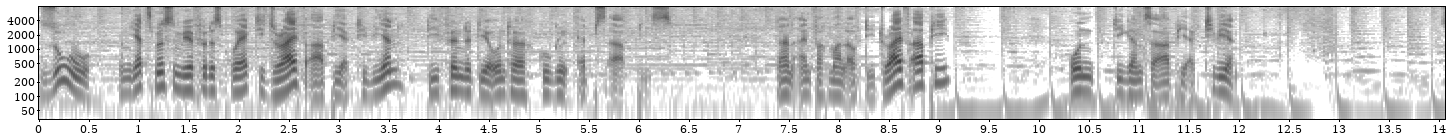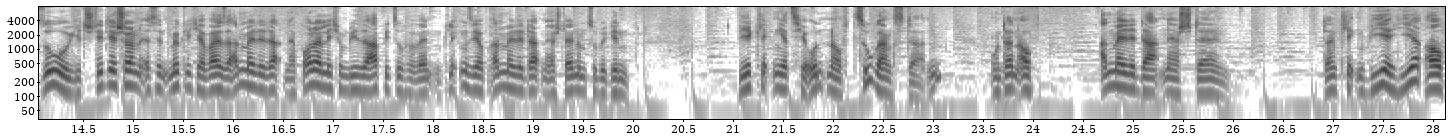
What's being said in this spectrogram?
So, und jetzt müssen wir für das Projekt die Drive API aktivieren. Die findet ihr unter Google Apps APIs. Dann einfach mal auf die Drive API und die ganze API aktivieren. So, jetzt steht hier schon, es sind möglicherweise Anmeldedaten erforderlich, um diese API zu verwenden. Klicken Sie auf Anmeldedaten erstellen, um zu beginnen. Wir klicken jetzt hier unten auf Zugangsdaten und dann auf Anmeldedaten erstellen. Dann klicken wir hier auf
